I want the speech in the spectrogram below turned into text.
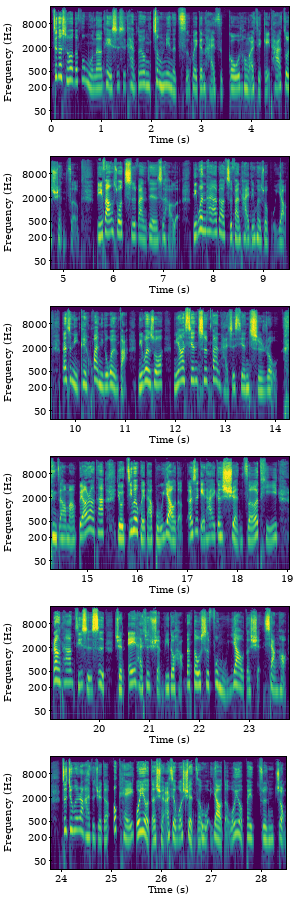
这个时候的父母呢，可以试试看，多用正面的词汇跟孩子沟通，而且给他做选择。比方说吃饭这件事好了，你问他要。不要吃饭，他一定会说不要。但是你可以换一个问法，你问说你要先吃饭还是先吃肉，你知道吗？不要让他有机会回答不要的，而是给他一个选择题，让他即使是选 A 还是选 B 都好，那都是父母要的选项哈。这就会让孩子觉得 OK，我有的选，而且我选择我要的，我有被尊重。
